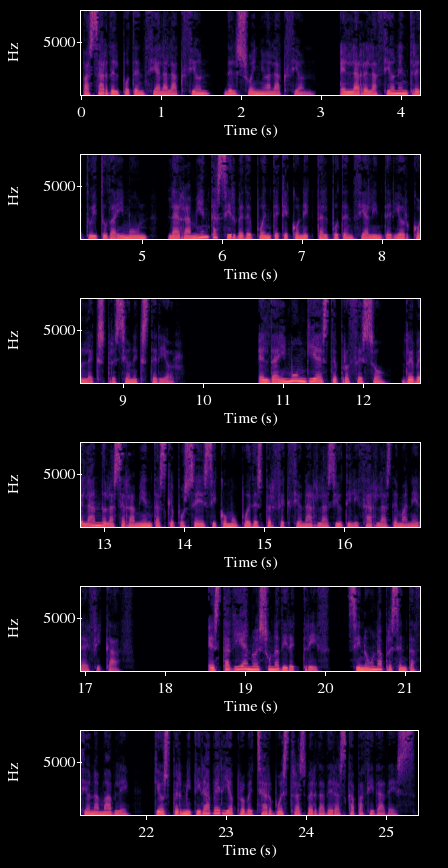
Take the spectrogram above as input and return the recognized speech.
pasar del potencial a la acción, del sueño a la acción. En la relación entre tú y tu daimon, la herramienta sirve de puente que conecta el potencial interior con la expresión exterior. El daimon guía este proceso, revelando las herramientas que posees y cómo puedes perfeccionarlas y utilizarlas de manera eficaz. Esta guía no es una directriz, sino una presentación amable, que os permitirá ver y aprovechar vuestras verdaderas capacidades.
